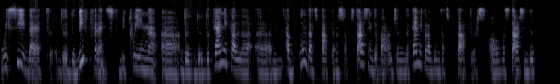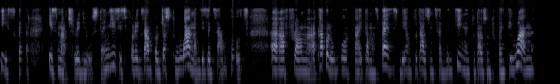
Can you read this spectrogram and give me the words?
we see that the, the difference between uh, the, the, the, chemical um, abundance patterns of stars in the bulge and the chemical abundance patterns of stars in the disk is much reduced. And this is, for example, just one of these examples uh, from a couple of work by Thomas Bensby on 2017 and 2021,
